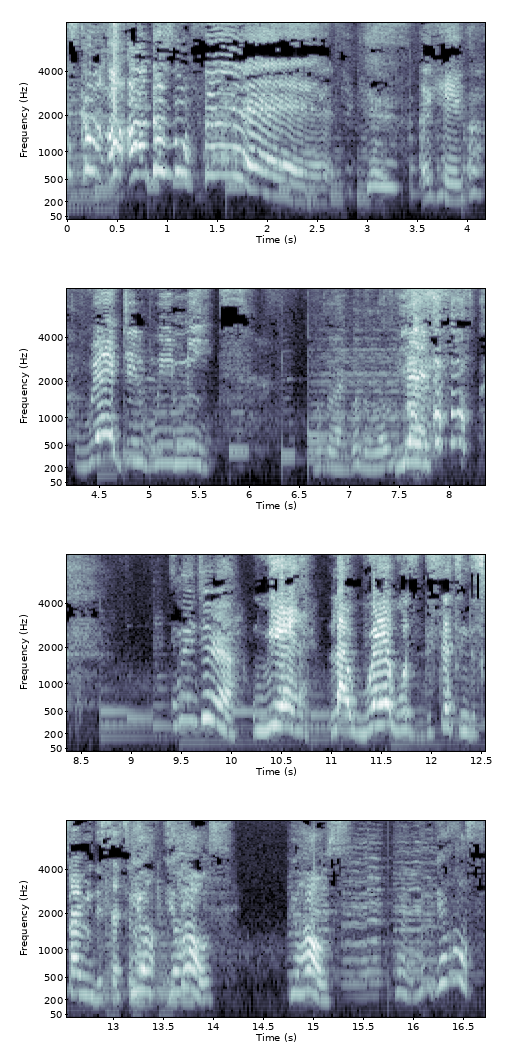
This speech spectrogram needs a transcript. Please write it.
was coming. Ah, that's not fair. Okay, where did we meet? What did I go to love? Yes. Nigeria. Where? Like, where was the setting? Describe me the setting. Your your house. Your house. Yeah, your- your house.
